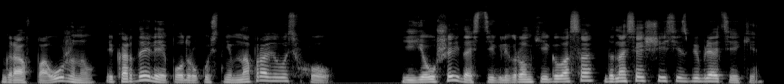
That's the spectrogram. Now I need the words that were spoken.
Граф поужинал, и Корделия под руку с ним направилась в холл. Ее ушей достигли громкие голоса, доносящиеся из библиотеки.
